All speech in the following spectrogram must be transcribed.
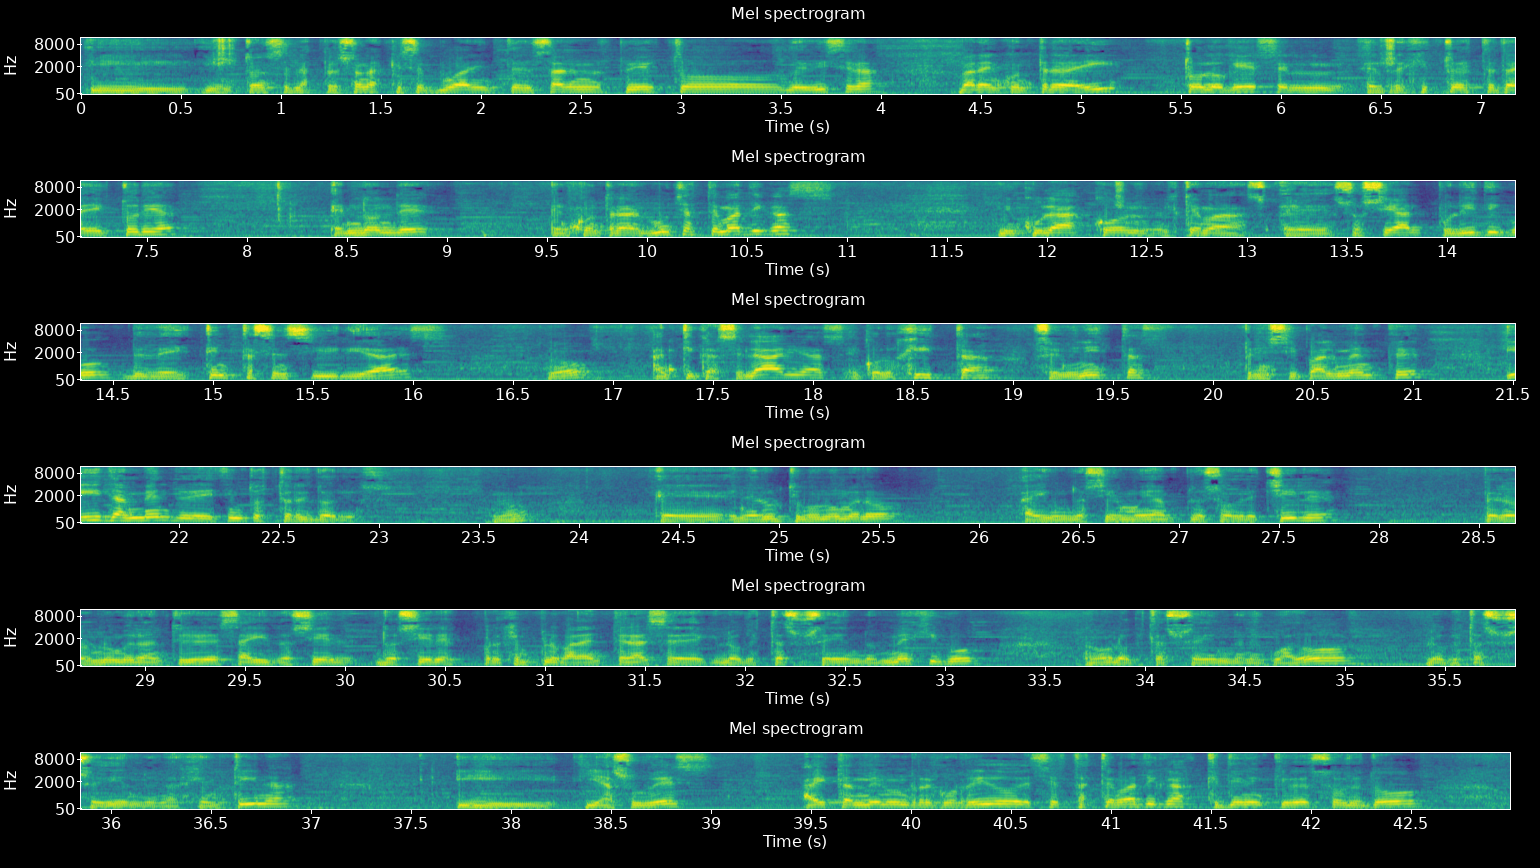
Y, entonces las personas que se puedan interesar en el proyecto de Víscera van a encontrar ahí todo lo que es el, registro de esta trayectoria, en donde encontrarán muchas temáticas vinculadas con el tema eh, social, político, desde distintas sensibilidades, ¿no? anticarcelarias, ecologistas, feministas, principalmente, y también de distintos territorios. Eh, en el último número hay un dossier muy amplio sobre Chile, pero en los números anteriores hay dossier, dosieres, por ejemplo, para enterarse de lo que está sucediendo en México, lo que está sucediendo en Ecuador, lo que está sucediendo en Argentina, y, y a su vez hay también un recorrido de ciertas temáticas que tienen que ver sobre todo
